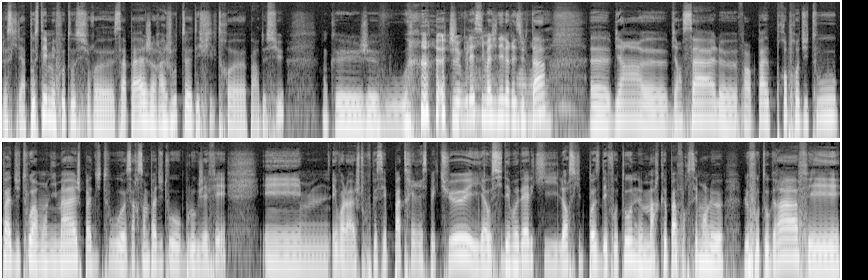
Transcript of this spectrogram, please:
lorsqu'il a posté mes photos sur euh, sa page, rajoute des filtres par-dessus. Donc je vous je vous laisse imaginer les résultats. Ouais, non, Euh, bien, bien sale, enfin pas propre du tout, pas du tout à mon image, pas du tout, ça ressemble pas du tout au boulot que j'ai fait. Et, voilà, je trouve que c'est pas très respectueux. Il y a aussi des modèles qui, lorsqu'ils postent des photos, ne marquent pas forcément le, le photographe. Et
